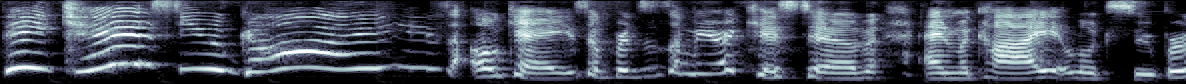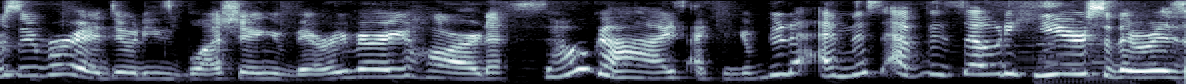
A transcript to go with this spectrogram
They kissed, you guys. Okay, so Princess Amira kissed him, and Makai looks super, super into it. He's blushing very, very hard. So guys, I think I'm gonna end this episode here. So there was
